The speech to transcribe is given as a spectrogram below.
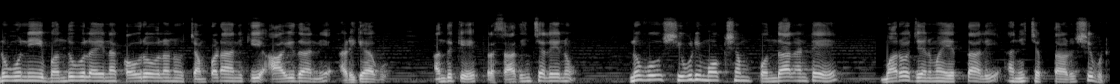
నువ్వు నీ బంధువులైన కౌరవులను చంపడానికి ఆయుధాన్ని అడిగావు. అందుకే ప్రసాదించలేను. నువ్వు శివుడి మోక్షం పొందాలంటే మరో జన్మ ఎత్తాలి అని చెప్తాడు శివుడు.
